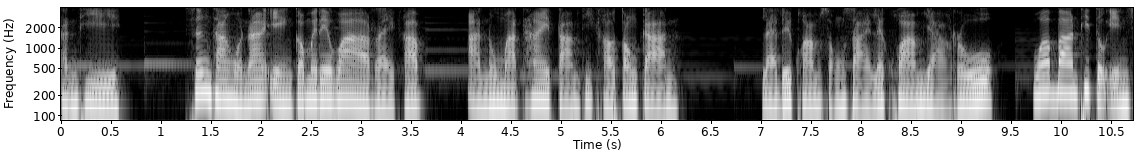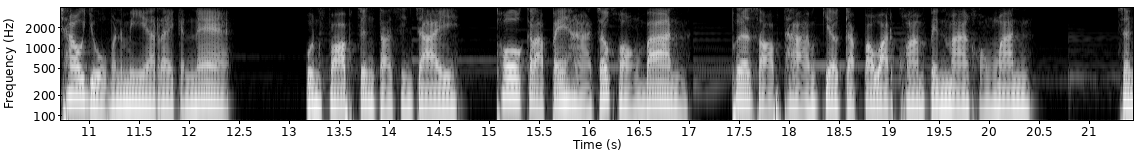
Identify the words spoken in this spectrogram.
ทันที ซึ่งทางหัวหน้าเองก็ไม่ได้ว่าอะไรครับ อนุมัติให้ตามที่เขาต้องการ และด้วยความสงสัยและความอยากรู้ว่าบ้านที่ตัวเองเช่าอยู่มันมีอะไรกันแน่ คุณฟอบจึงตัดสินใจ โทรกลับไปหาเจ้าของบ้าน เพื่อสอบถามเกี่ยวกับประวัติความเป็นมาของมัน ซึ่ง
